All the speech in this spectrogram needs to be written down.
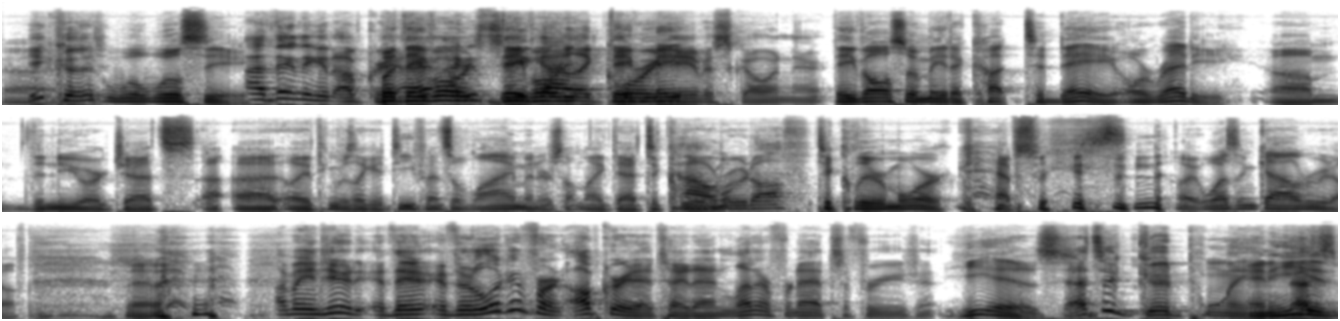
Uh, He could. We'll we'll see. I think they could upgrade. But they've I, I already- could see they've a guy already- like they've Corey made- Davis going there. They've also made a cut today already. Um, the New York Jets. Uh, uh, I think it was like a defensive lineman or something like that to clear Kyle mo- Rudolph? to clear more cap space. no, it wasn't Kyle Rudolph. No. I mean, dude, if they if they're looking for an upgrade at tight end, Leonard Fournette's a free agent. he is. That's a good point. and he That's- is,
